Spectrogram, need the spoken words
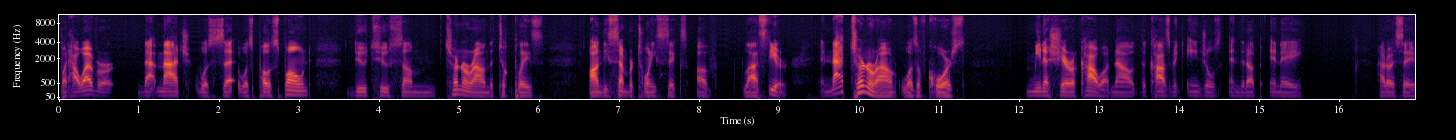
But however, that match was set was postponed due to some turnaround that took place on December 26th of last year. And that turnaround was, of course, Mina Shirakawa. Now, the Cosmic Angels ended up in a, how do I say,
